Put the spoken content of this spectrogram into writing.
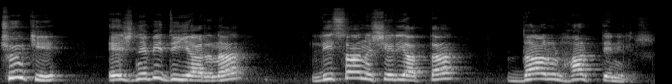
Çünkü ecnebi diyarına lisan-ı şeriatta darul harp denilir.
